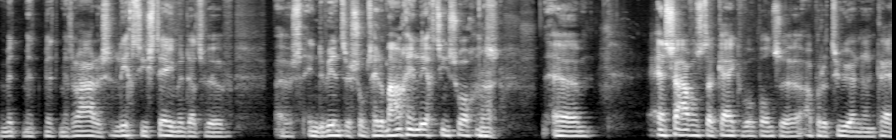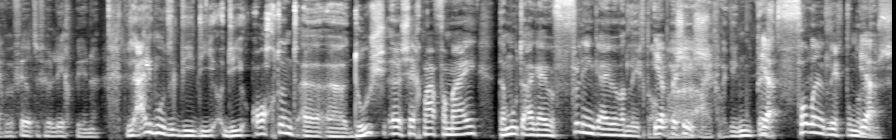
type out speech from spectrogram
met, met, met, met rare lichtsystemen dat we eh, in de winter soms helemaal geen licht zien 's ochtends. Ehm, en s'avonds dan kijken we op onze apparatuur en dan krijgen we veel te veel licht binnen. Dus eigenlijk moet ik die, die, die ochtend eh, eh, douche, eh, zeg maar, van mij... dan moet eigenlijk even flink even wat licht op. Ja, precies. eigenlijk. Ik moet echt Ja. vol in het licht onder de Ja, douche.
